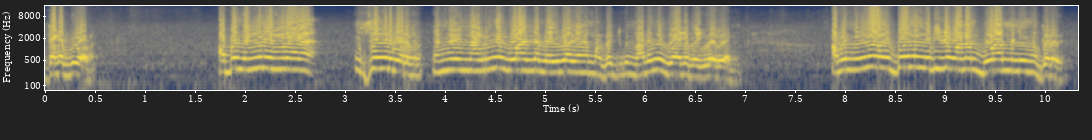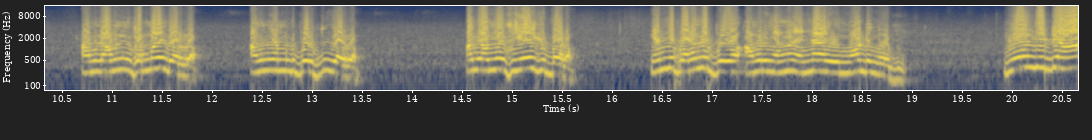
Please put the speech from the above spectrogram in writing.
കിടക്കുവാണ് അപ്പം ഞങ്ങൾ ഞങ്ങളെ വിഷയങ്ങൾ പറഞ്ഞു ഞങ്ങൾ നടന്നു പോകാന്റെ പരിപാടിയാണ് മക്കൾക്ക് നടന്നു പോകാന്റെ പരിപാടിയാണ് അപ്പം നിങ്ങൾ ഉത്തരം കിട്ടിയിട്ട് വേണം പോകാൻ വേണ്ടി നിൽക്കരുത് അവൻ അവന് സമ്മതം തരണം അവന് നമുക്ക് പുറത്തു തരണം അത് അന്ന് സ്വീകരിക്കും പാടാം എന്ന് പറഞ്ഞപ്പോൾ അവർ ഞങ്ങൾ എന്നാ നോട്ടം നോക്കി നോക്കിയിട്ട് ആ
